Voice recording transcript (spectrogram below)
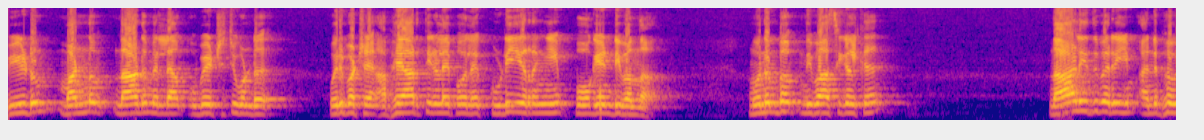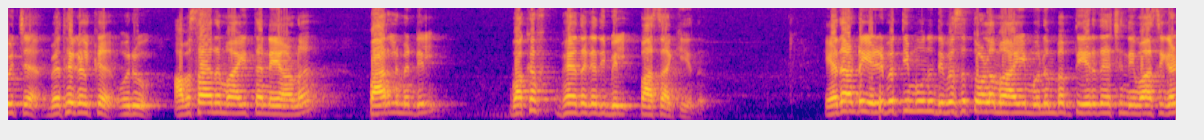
വീടും മണ്ണും നാടുമെല്ലാം ഉപേക്ഷിച്ചുകൊണ്ട് ഒരുപക്ഷെ അഭയാർത്ഥികളെ പോലെ കുടിയിറങ്ങി പോകേണ്ടി വന്ന മുനമ്പം നിവാസികൾക്ക് നാളിതുവരെയും അനുഭവിച്ച വ്യഥകൾക്ക് ഒരു അവസാനമായി തന്നെയാണ് പാർലമെന്റിൽ വഖഫ് ഭേദഗതി ബിൽ പാസാക്കിയത്. ഏതാണ്ട് എഴുപത്തിമൂന്ന് ദിവസത്തോളമായി മുനമ്പം തീരദേശ നിവാസികൾ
